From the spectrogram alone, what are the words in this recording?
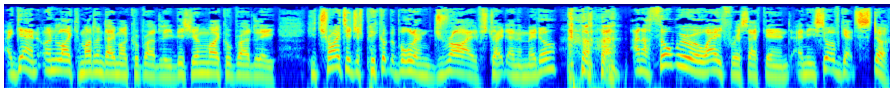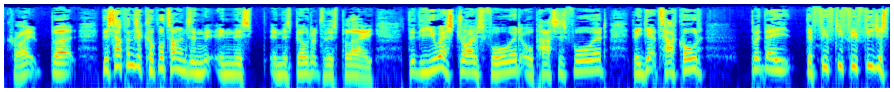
again, unlike modern day Michael Bradley, this young Michael Bradley, he tried to just pick up the ball and drive straight down the middle. and, and, I thought we were away for a second, and he sort of gets stuck, right? But this happens a couple of times in in this in this build up to this play that the US drives forward or passes forward, they get tackled, but they the 50-50 just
